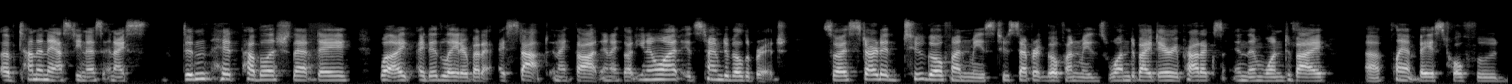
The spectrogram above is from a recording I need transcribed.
a ton of nastiness. And I s- didn't hit publish that day. Well, I, I did later, but I, I stopped and I thought, and I thought, you know what? It's time to build a bridge. So I started two GoFundMe's, two separate GoFundMe's, one to buy dairy products and then one to buy uh, plant based whole food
